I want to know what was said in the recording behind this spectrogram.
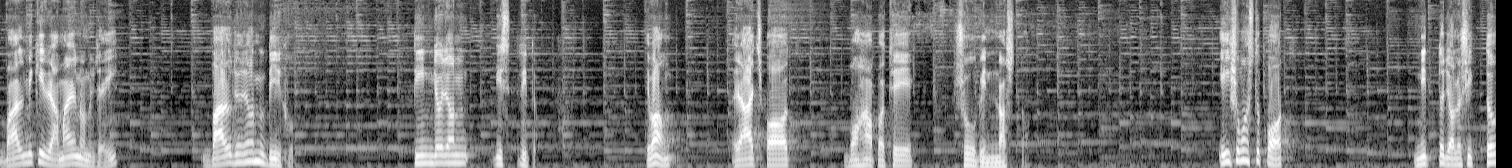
বাল্মীকির রামায়ণ অনুযায়ী বারো যোজন দীর্ঘ, তিন যোজন বিস্তৃত এবং রাজপথ, মহাপথে সুবিন্যস্ত। এই সমস্ত পথ নিত্য জলসিক্ত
